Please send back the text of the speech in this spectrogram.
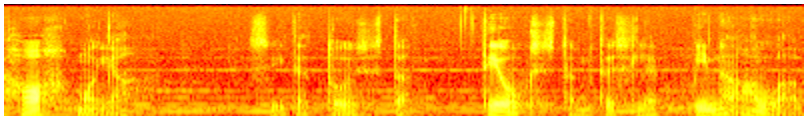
hahmoja siitä toisesta teoksesta, mitä sille pinnan alla on.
